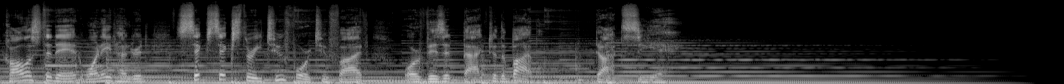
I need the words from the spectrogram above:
Call us today at 1 800 663 2425 or visit backtothebible.ca.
